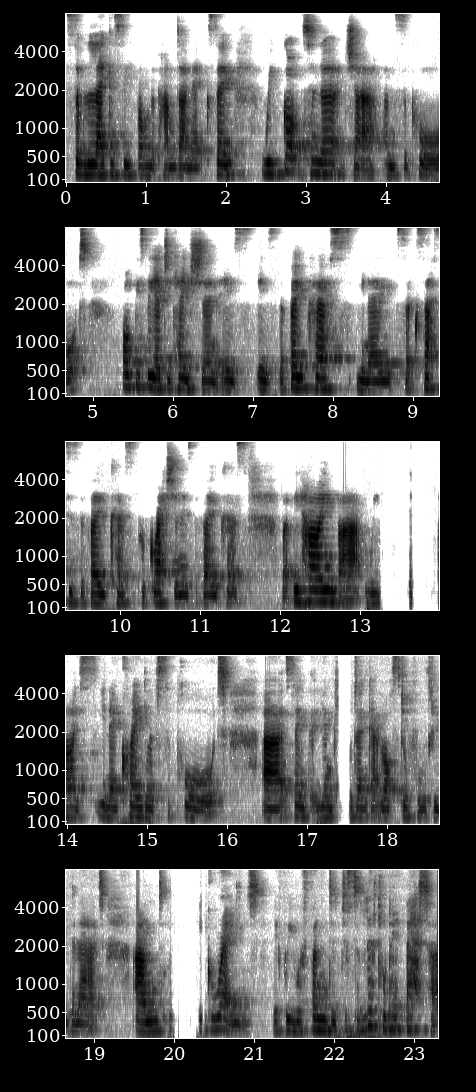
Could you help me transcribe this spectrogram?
some legacy from the pandemic. So we've got to nurture and support. Obviously, education is is the focus. You know, success is the focus, progression is the focus, but behind that, we nice, you know, cradle of support, uh, so that young people don't get lost or fall through the net. And great if we were funded just a little bit better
